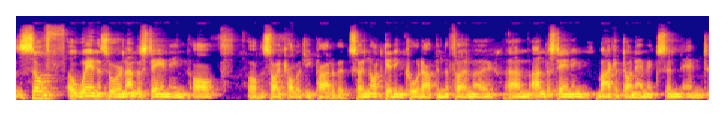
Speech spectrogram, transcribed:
self awareness or an understanding of of the psychology part of it. So not getting caught up in the FOMO, um, understanding market dynamics and and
